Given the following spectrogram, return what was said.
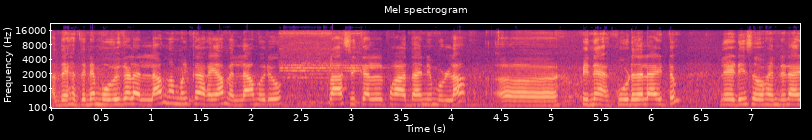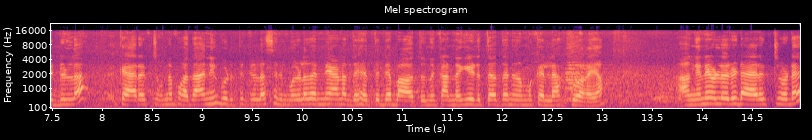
അദ്ദേഹത്തിന്റെ മൂവികളെല്ലാം നമ്മൾക്കറിയാം. എല്ലാം ഒരു ക്ലാസിക്കൽ പ്രാധാന്യമുള്ള പിന്നെ കൂടുതലായിട്ടും ലേഡീസ് ഓറിയന്റഡ് ആയിട്ടുള്ള ക്യാരക്ടറിന് പ്രാധാന്യം കൊടുത്തിട്ടുള്ള സിനിമകൾ തന്നെയാണ് അദ്ദേഹത്തിന്റെ ഭാഗത്തുനിന്ന്. കണ്ണകി എടുത്താൽ തന്നെ നമുക്ക് എല്ലാവർക്കും അറിയാം. അങ്ങനെയുള്ള ഒരു ഡയറക്ടറുടെ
